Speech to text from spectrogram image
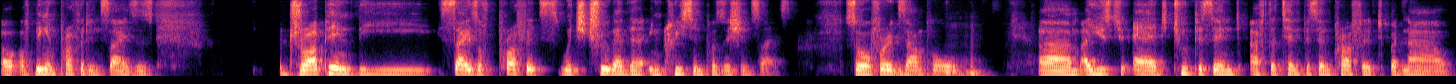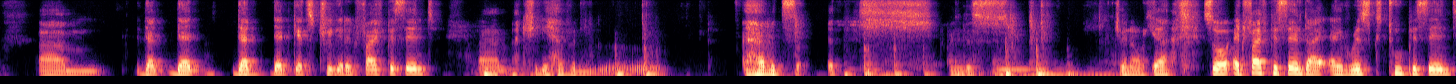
of being in profit in size is dropping the size of profits which trigger the increase in position size. So, for mm-hmm. example, mm-hmm. um, I used to add two percent after ten percent profit, but now um, that that that that gets triggered at five percent. Um, actually, have I have it on this journal here. So at 5%, I, I risk 2%.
